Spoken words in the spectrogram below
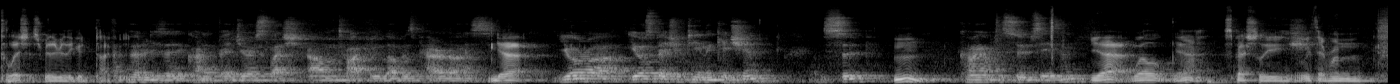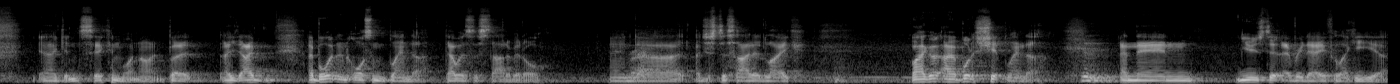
delicious. Really, really good Thai I've food. heard it is a kind of veggie slash um, Thai food lover's paradise. Yeah. Your uh, your specialty in the kitchen, soup. Mm. Coming up to soup season. Yeah, well, yeah, especially with everyone uh, getting sick and whatnot. But I, I, I bought an awesome blender. That was the start of it all, and Right. uh, I just decided like, well, I got I bought a shit blender, Hmm. and then used it every day for like a year,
